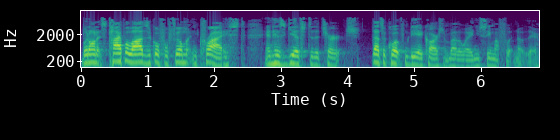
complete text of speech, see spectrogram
but on its typological fulfillment in Christ and his gifts to the church. That's a quote from D.A. Carson, by the way, and you see my footnote there.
